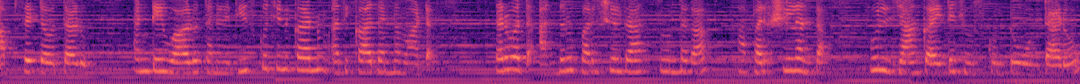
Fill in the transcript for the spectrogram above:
అప్సెట్ అవుతాడు. అంటే వాడు తనని తీసుకొచ్చిన కారణం అది కాదన్నమాట. తర్వాత అందరూ పరీక్షలు రాస్తుండగా ఆ పరీక్షలంతా ఫుల్ జాంక్ అయితే చూసుకుంటూ ఉంటాడు.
